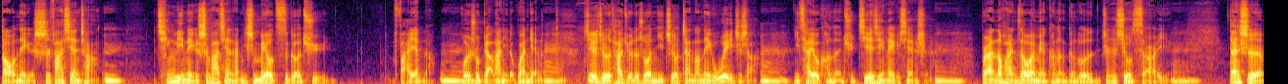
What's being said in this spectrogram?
到那个事发现场，嗯，亲历那个事发现场，你是没有资格去发言的，嗯，或者说表达你的观点的，嗯，这个就是他觉得说，你只有站到那个位置上，嗯，你才有可能去接近那个现实，嗯。不然的话，你在外面可能更多的只是修辞而已。嗯，但是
